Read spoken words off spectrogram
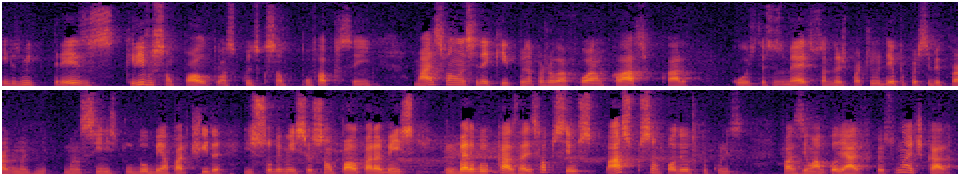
em 2013, incrível São Paulo, tem umas coisas que o São Paulo fala pra você, hein? Mas falando assim da equipe, né, pra jogar fora, um clássico, claro, Coisa tem seus méritos, uma grande partida, deu pra perceber que o Vargas Mancini estudou bem a partida e soube vencer o São Paulo, parabéns, um belo gol do Casares, só pra você, o espaço que o São Paulo deu pro Corinthians fazer uma goleada foi impressionante, cara.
